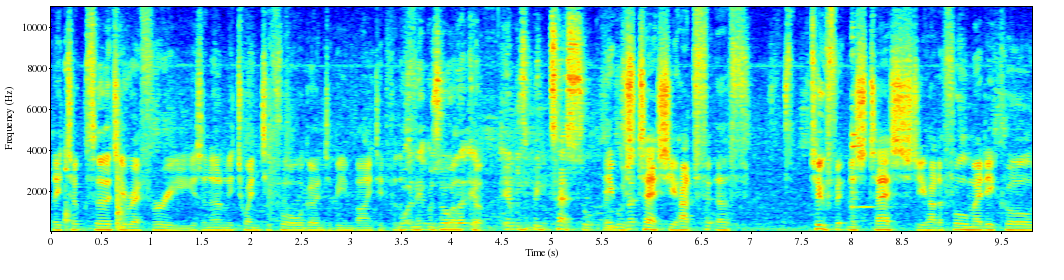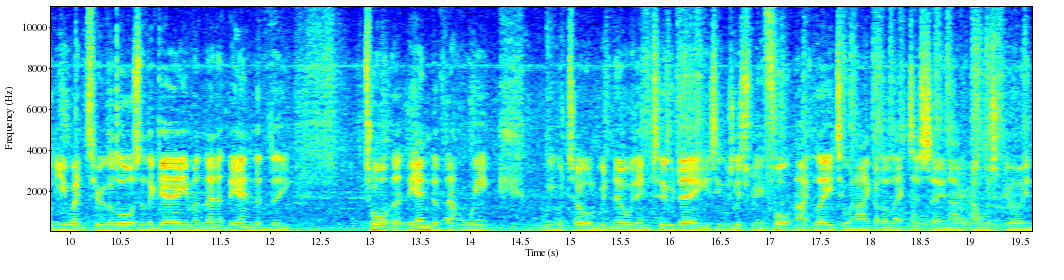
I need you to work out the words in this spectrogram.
they took 30 referees and only 24 were going to be invited for the What, and it was World it, Cup. it was a big test sort of thing. It was it? tests. You had f- uh, two fitness tests. You had a full medical. You went through the laws of the game, and then at the end of the tour, at the end of that week, we were told we'd know within two days. It was literally a fortnight later when I got a letter saying I, I was going.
